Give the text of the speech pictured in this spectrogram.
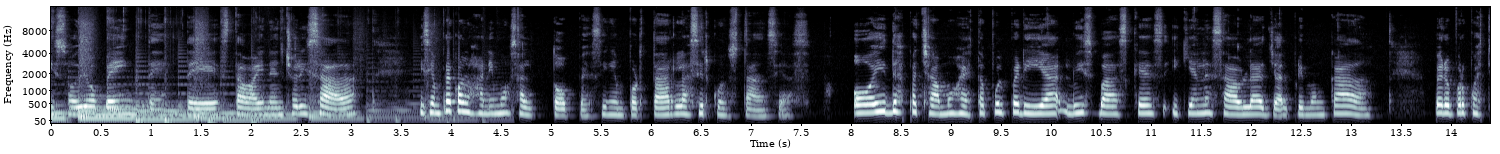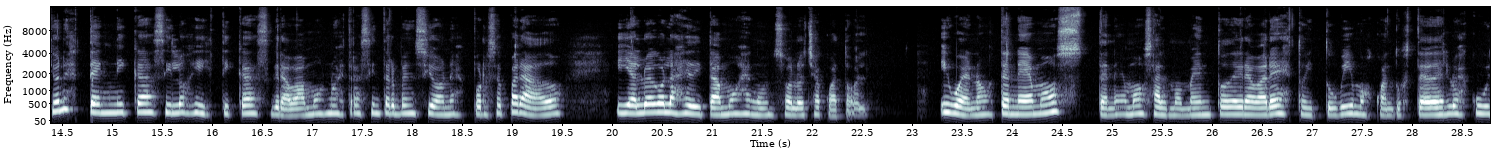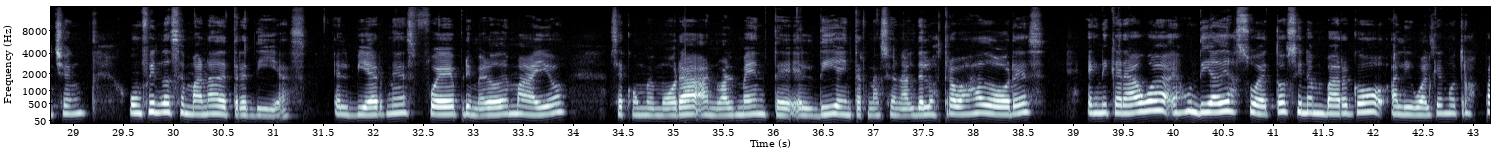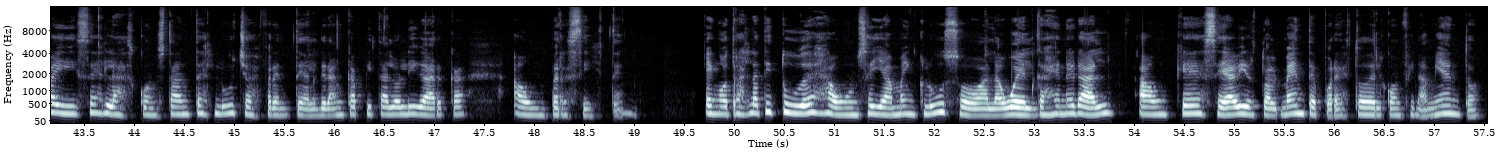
episodio 20 de esta vaina enchorizada y siempre con los ánimos al tope, sin importar las circunstancias. Hoy despachamos esta pulpería Luis Vázquez y quien les habla Yal Primoncada. Pero por cuestiones técnicas y logísticas grabamos nuestras intervenciones por separado y ya luego las editamos en un solo chacuatol. Y bueno, tenemos, tenemos al momento de grabar esto y tuvimos cuando ustedes lo escuchen un fin de semana de tres días. El viernes fue primero de mayo, se conmemora anualmente el Día Internacional de los Trabajadores. En Nicaragua es un día de asueto, sin embargo, al igual que en otros países, las constantes luchas frente al gran capital oligarca aún persisten. En otras latitudes aún se llama incluso a la huelga general, aunque sea virtualmente por esto del confinamiento.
